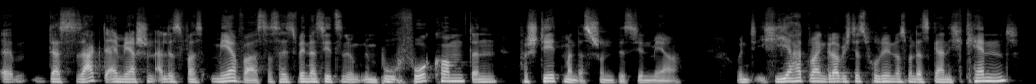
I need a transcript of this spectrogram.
ähm, das sagt einem ja schon alles, was mehr war. Das heißt, wenn das jetzt in irgendeinem Buch vorkommt, dann versteht man das schon ein bisschen mehr. Und hier hat man, glaube ich, das Problem, dass man das gar nicht kennt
